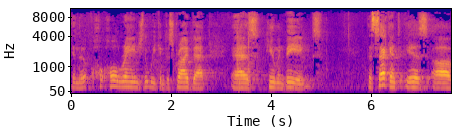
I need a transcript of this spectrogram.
in the whole range that we can describe that as human beings. The second is uh,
